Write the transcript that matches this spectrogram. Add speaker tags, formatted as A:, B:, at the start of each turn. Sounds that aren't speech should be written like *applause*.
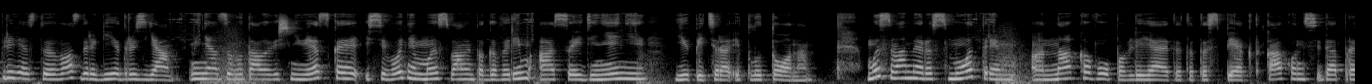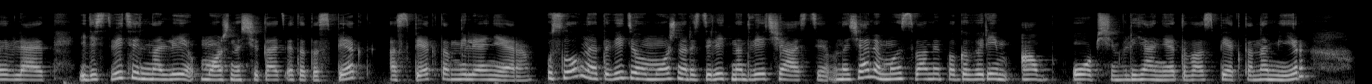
A: Приветствую вас, дорогие друзья! Меня зовут Алла Вишневецкая, и сегодня мы с вами поговорим о соединении Юпитера и Плутона. Мы с вами рассмотрим, а, на кого повлияет этот аспект, как он себя проявляет, и действительно ли можно считать этот аспект аспектом миллионера. Условно это видео можно разделить на две части. Вначале мы с вами поговорим об общем влиянии этого аспекта на мир,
